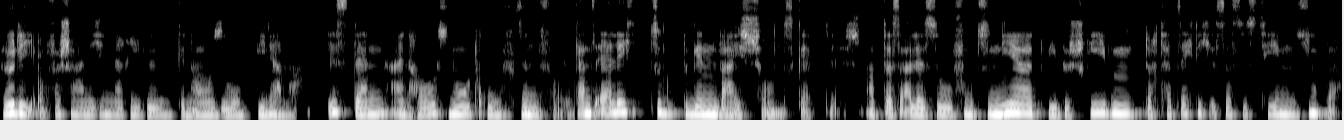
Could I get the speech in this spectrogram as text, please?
würde ich auch wahrscheinlich in der Regel genauso wieder machen. Ist denn ein Hausnotruf sinnvoll? Ganz ehrlich, zu Beginn war ich schon skeptisch, ob das alles so funktioniert wie beschrieben. Doch tatsächlich ist das System super.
